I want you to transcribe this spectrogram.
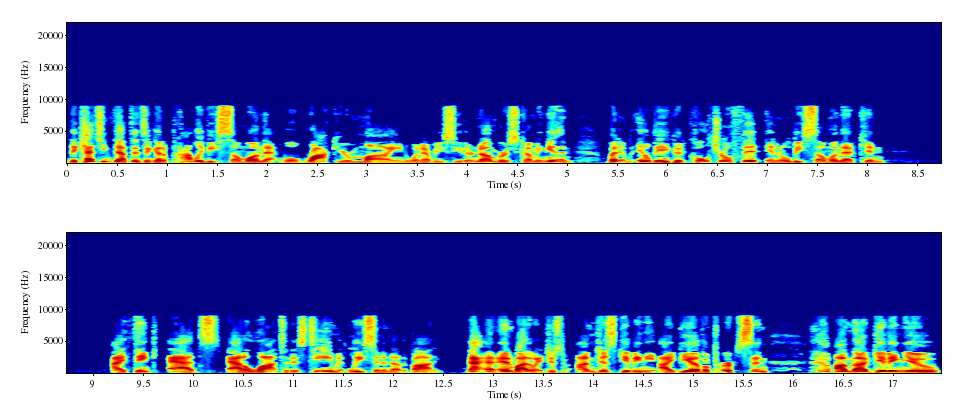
the catching depth isn't going to probably be someone that will rock your mind whenever you see their numbers coming in, but it, it'll be a good cultural fit, and it'll be someone that can, I think, adds add a lot to this team, at least in another body. Now, and, by the way, just I'm just giving the idea of a person. I'm not giving you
